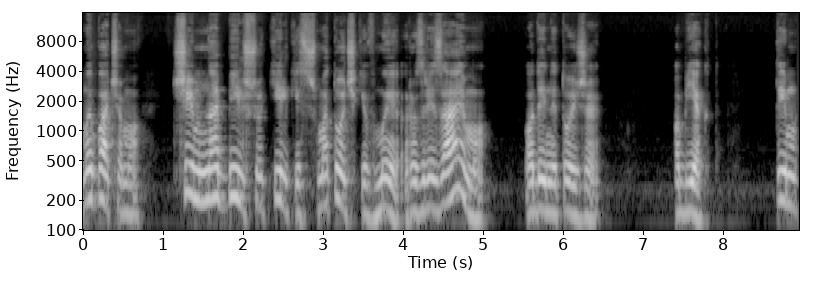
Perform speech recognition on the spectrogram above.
Ми бачимо, чим на більшу кількість шматочків ми розрізаємо один і той же об'єкт, тим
